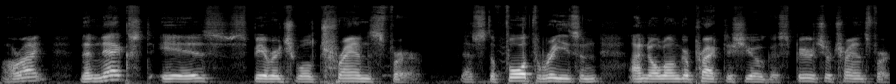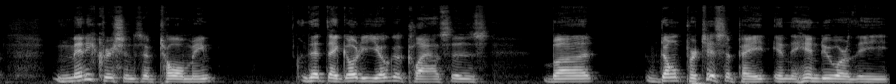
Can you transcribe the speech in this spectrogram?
All right? The next is spiritual transfer. That's the fourth reason I no longer practice yoga spiritual transfer. Many Christians have told me that they go to yoga classes but don't participate in the Hindu or the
